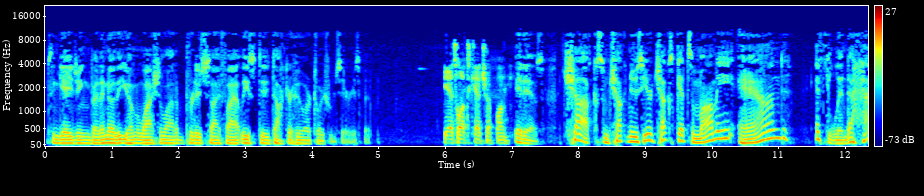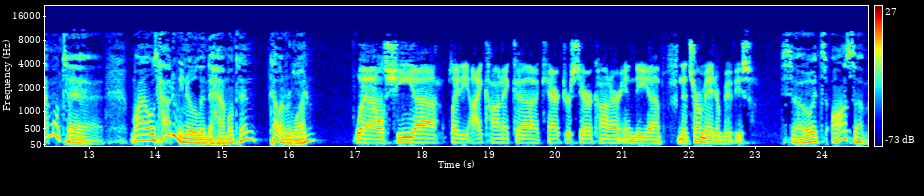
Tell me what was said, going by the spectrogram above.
It's engaging, but I know that you haven't watched a lot of British sci-fi, at least the Doctor Who or Torchwood series, but. Yeah, it's a lot to catch up on. It is. Chuck, some Chuck news here. Chuck's gets a mommy and it's Linda Hamilton. Miles, how do we know Linda Hamilton? Tell everyone. Well, she uh, played the iconic uh, character Sarah Connor in the uh, in the Terminator movies. So it's awesome.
